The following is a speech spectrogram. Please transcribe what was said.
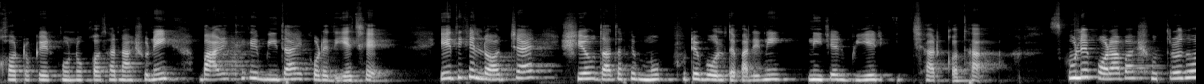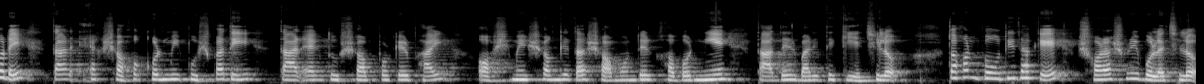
ঘটকের কোনো কথা না শুনেই বাড়ি থেকে বিদায় করে দিয়েছে। এদিকে লজ্জায় সেও দাদাকে মুখ ফুটে বলতে পারেনি নিজের বিয়ের ইচ্ছার কথা। স্কুলে পড়াবার সূত্র ধরে তার এক সহকর্মী পুষ্পাদি, তার এক দুঃসম্পর্কের ভাই অসীমের সঙ্গে তার সম্বন্ধের খবর নিয়ে তাদের বাড়িতে গিয়েছিল। তখন বৌদি তাকে সরাসরি বলেছিল,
